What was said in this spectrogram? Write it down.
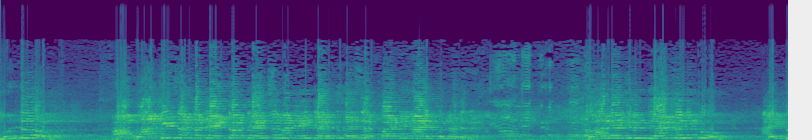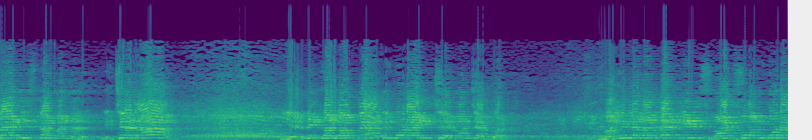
ముందు ఆ బాకీ సంగతి ఏంటో తెలుసమని తెలుగుదేశం పార్టీ నాయకులు అడగండి కాలేజీ విద్యార్థులకు ఐప్యాడ్ ఇస్తామన్నారు ఇచ్చారా ఎన్నికల్లోపే అది కూడా ఇచ్చేయమని చెప్పండి మహిళలందరికీ స్మార్ట్ ఫోన్ కూడా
